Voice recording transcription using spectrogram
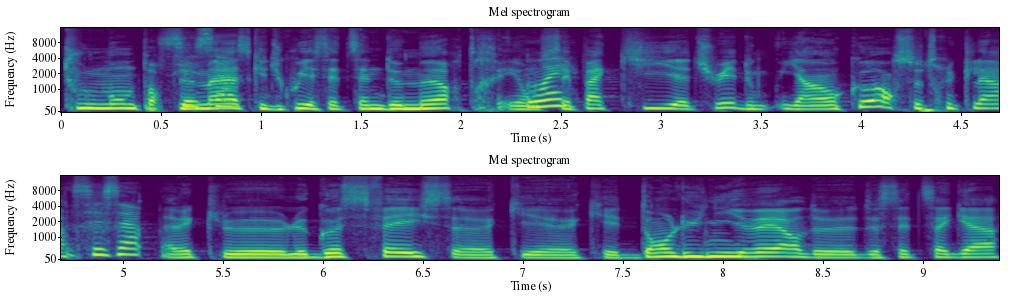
tout le monde porte le ça. masque et du coup il y a cette scène de meurtre et on ne Ouais. sait pas qui a tué. Donc il y a encore ce truc-là C'est ça. avec le, le Ghostface euh, qui, est, qui est dans l'univers de, de cette saga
